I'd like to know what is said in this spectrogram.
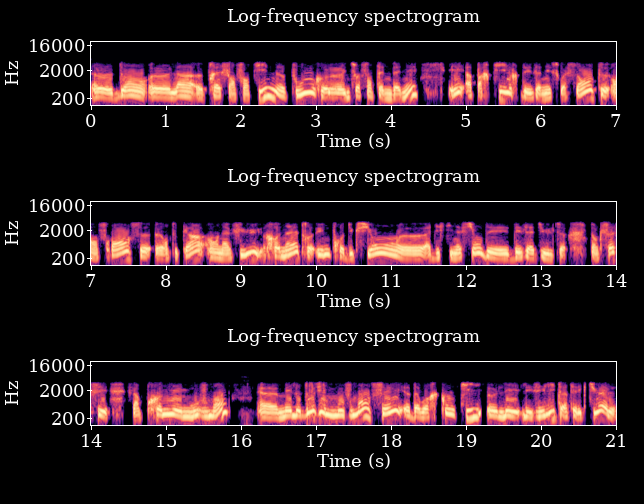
dans la presse enfantine pour une soixantaine d'années. Et à partir des années 60, en France, en tout cas, on a vu renaître une production à destination des, adultes. Donc ça, c'est un premier mouvement. mais le deuxième mouvement, c'est d'avoir conquis les, élites intellectuelles.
